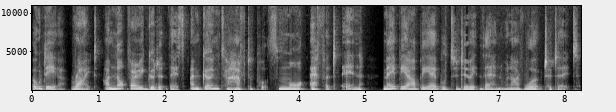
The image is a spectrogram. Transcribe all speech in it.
oh dear, right, I'm not very good at this. I'm going to have to put some more effort in. Maybe I'll be able to do it then when I've worked at it.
